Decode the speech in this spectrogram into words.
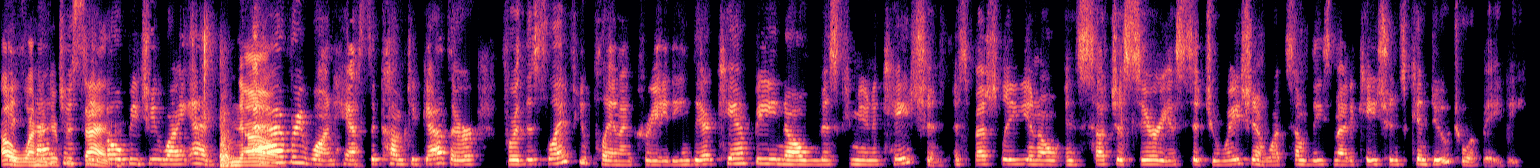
Oh, It's not just the 100%. OBGYN. No, Everyone has to come together for this life you plan on creating. There can't be no miscommunication, especially, you know, in such a serious situation, what some of these medications can do to a baby.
